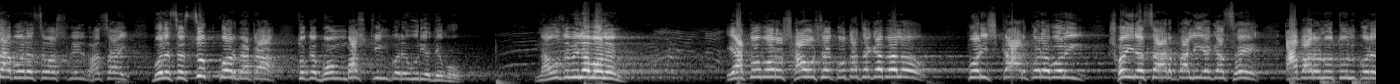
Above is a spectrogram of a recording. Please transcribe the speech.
তা বলেছে অশ্লীল ভাষায়, বলেছে, চুপ কর বেটা, তোকে বোমবাস্টিং করে উড়িয়ে দেব। নাউজুবিল্লাহ বলেন, এত বড় সাহসে কোথা থেকে পেল? পরিষ্কার করে বলি স্বৈরাচার পালিয়ে গেছে, আবারও নতুন করে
